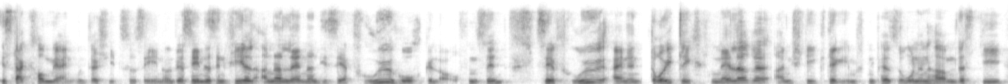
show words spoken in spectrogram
ist da kaum mehr ein Unterschied zu sehen. Und wir sehen das in vielen anderen Ländern, die sehr früh hochgelaufen sind, sehr früh einen deutlich schnelleren Anstieg der geimpften Personen haben, dass die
